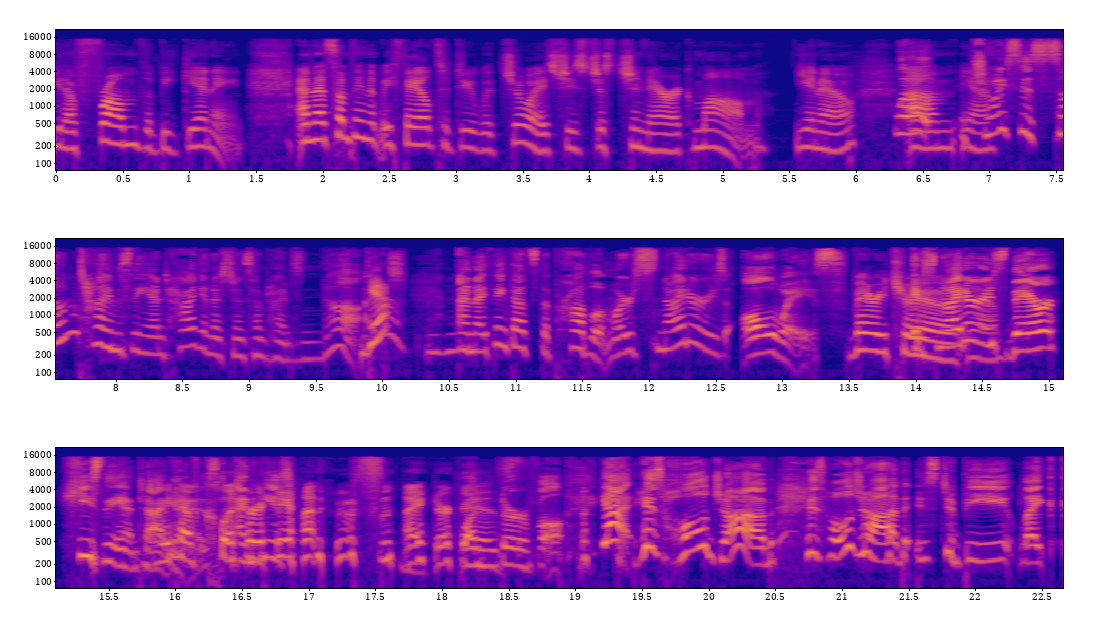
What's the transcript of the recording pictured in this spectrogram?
you know, from the beginning. And that's something that we failed to do with Joyce. She's just generic mom, You know, Well, Um, yeah. Joyce is sometimes the antagonist and sometimes not. Yeah. And I think that's the problem, where Snyder is always. very true. If Snyder yeah. is there, he's the antagonist we have and clarity he's on who Snyder is. wonderful. yeah, his whole job, his whole job is to be like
